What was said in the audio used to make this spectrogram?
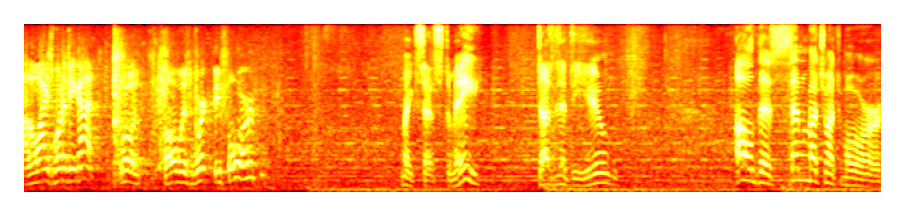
Otherwise, what have you got? Well, it's always worked before. Makes sense to me. Doesn't it to you? All this and much, much more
